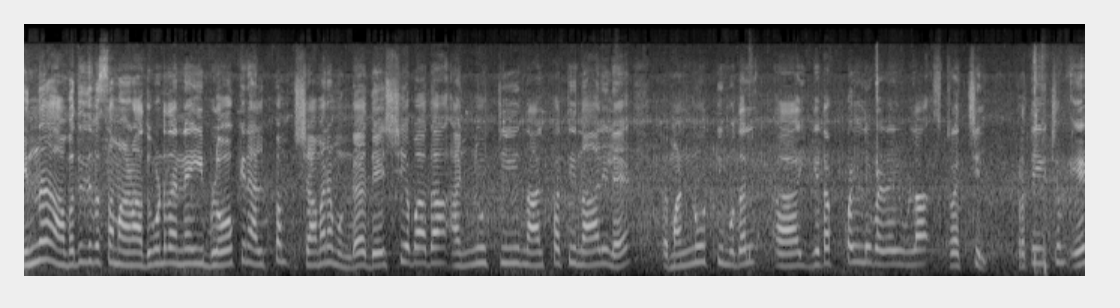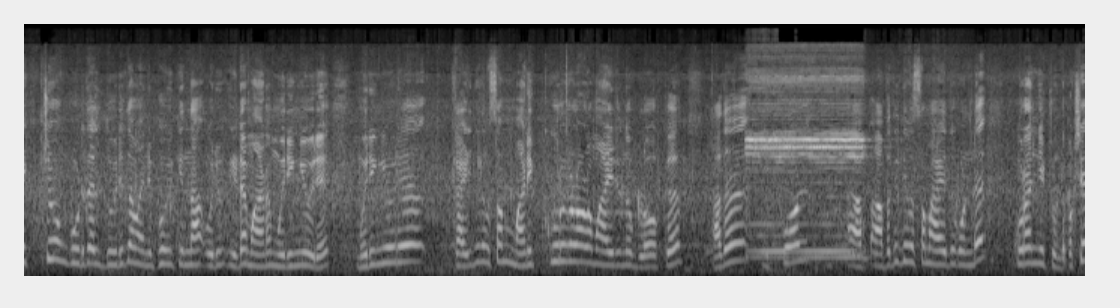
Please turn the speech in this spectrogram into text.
ഇന്ന് അവധി ദിവസമാണ്. അതുകൊണ്ട് തന്നെ ഈ ബ്ലോക്കിന് അല്പം ശമനമുണ്ട്. ദേശീയപാത അഞ്ഞൂറ്റി നാൽപ്പത്തി നാലിലെ മണ്ണൂത്തി മുതൽ ഇടപ്പള്ളി വരെയുള്ള സ്ട്രെച്ചിൽ പ്രത്യേകിച്ചും ഏറ്റവും കൂടുതൽ ദുരിതം അനുഭവിക്കുന്ന ഒരു ഇടമാണ് മുരിങ്ങൂര്. മുരിങ്ങൂര് കഴിഞ്ഞ ദിവസം മണിക്കൂറുകളോളമായിരുന്നു ബ്ലോക്ക്. അത് ഇപ്പോൾ അവധി ദിവസമായതുകൊണ്ട് കുറഞ്ഞിട്ടുണ്ട്. പക്ഷേ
